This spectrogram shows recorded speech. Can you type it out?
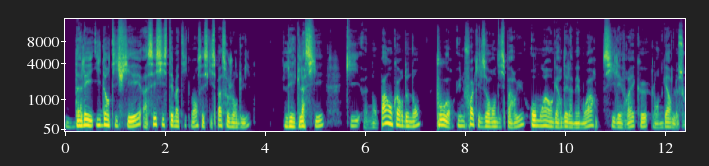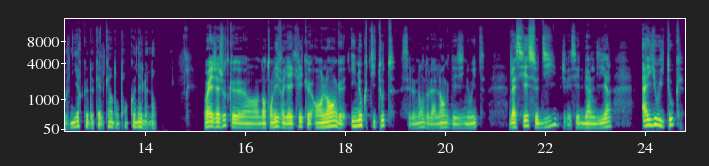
d'aller identifier assez systématiquement, c'est ce qui se passe aujourd'hui, les glaciers qui euh, n'ont pas encore de nom, pour, une fois qu'ils auront disparu, au moins en garder la mémoire, s'il est vrai que l'on ne garde le souvenir que de quelqu'un dont on connaît le nom. Oui, j'ajoute que dans ton livre, il y a écrit qu'en langue Inuktitut, c'est le nom de la langue des Inuits, glacier se dit, je vais essayer de bien le dire, Ayuituk,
